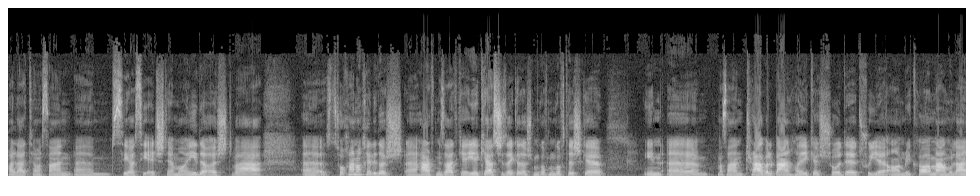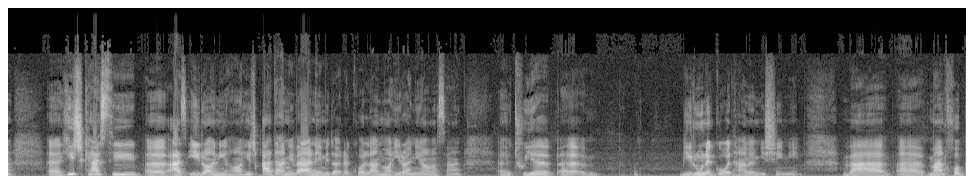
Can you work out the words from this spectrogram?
حالت مثلا سیاسی اجتماعی داشت و سخنان خیلی داشت حرف می‌زد که یکی از چیزایی که داشت می‌گفت میگفتش که این مثلا ترابل بن هایی که شده توی آمریکا معمولا هیچ کسی از ایرانی ها هیچ قدمی ور نمیداره. کلا ما ایرانی ها مثلا توی بیرون گود همه میشینیم. و من خب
